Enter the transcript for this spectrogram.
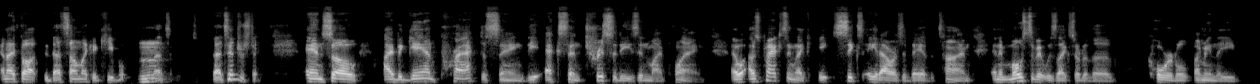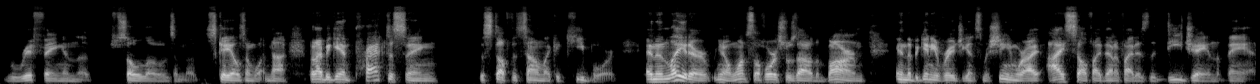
And I thought, Did that sound like a keyboard? Mm. That's that's interesting. And so I began practicing the eccentricities in my playing. I was practicing like eight, six, eight hours a day at the time. And most of it was like sort of the chordal, I mean, the riffing and the solos and the scales and whatnot. But I began practicing the stuff that sounded like a keyboard. And then later, you know, once the horse was out of the barn in the beginning of Rage Against the Machine, where I, I self identified as the DJ in the band.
